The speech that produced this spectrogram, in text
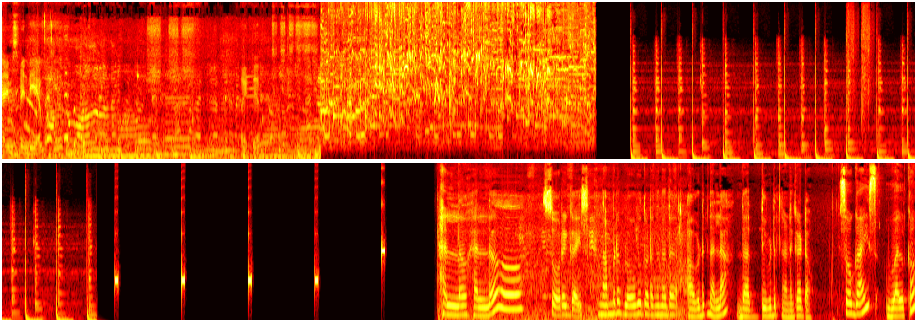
ടൈം സ്പെൻഡ് ചെയ്യാം. ഹലോ ഹലോ സോറി ഗൈസ് നമ്മുടെ ബ്ലോഗ് തുടങ്ങുന്നത് അവിടുന്നല്ല ദദ്ദിവിടുന്നാണ് കേട്ടോ. So guys welcome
